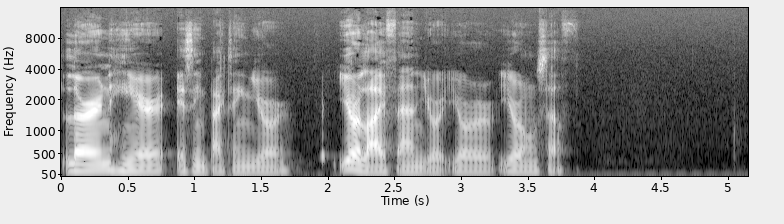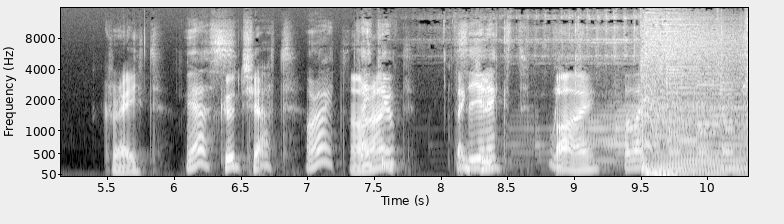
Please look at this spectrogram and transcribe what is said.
learn here is impacting your your life and your your your own self. Great. Yes. Good chat. All right. All Thank right. you. Thank See you you. next week. Bye. Bye bye.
